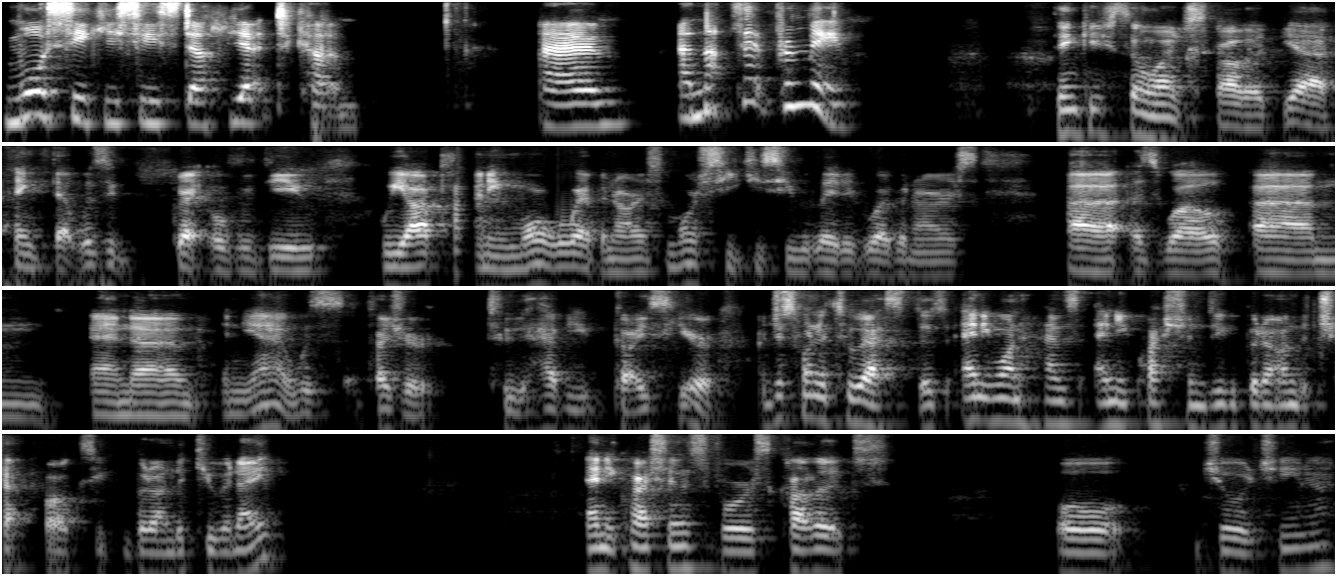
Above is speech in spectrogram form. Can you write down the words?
more CQC stuff yet to come. Um, and that's it from me. Thank you so much, Scarlett. Yeah, I think that was a great overview. We are planning more webinars, more CQC related webinars uh, as well. Um, and, um, and yeah, it was a pleasure to have you guys here. I just wanted to ask, does anyone has any questions? You can put it on the chat box, you can put it on the Q&A. Any questions for Scarlett or Georgina?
